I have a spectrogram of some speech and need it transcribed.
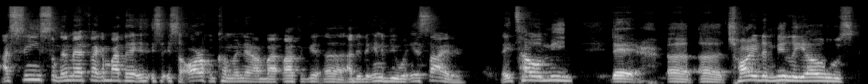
I seen some. As a matter of fact, I'm about to. It's, it's an article coming out. I'm about, about to get. Uh, I did an interview with Insider. They told me that uh uh Charli D'Amelio's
